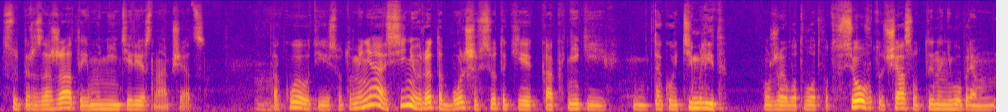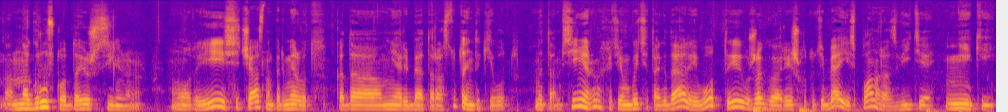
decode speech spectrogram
супер зажатый, ему неинтересно общаться. Угу. Такое вот есть. Вот у меня senior это больше все-таки как некий такой team lead уже вот-вот вот все, вот сейчас вот ты на него прям нагрузку отдаешь сильную. Вот. И сейчас, например, вот когда у меня ребята растут, они такие вот, мы там senior ами хотим быть и так далее, и вот ты уже говоришь, вот у тебя есть план развития некий,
